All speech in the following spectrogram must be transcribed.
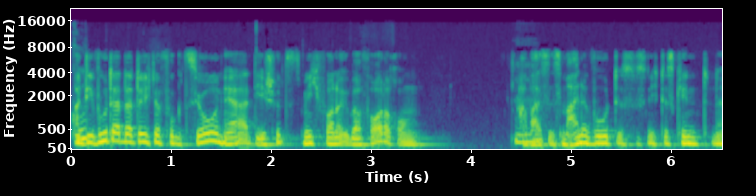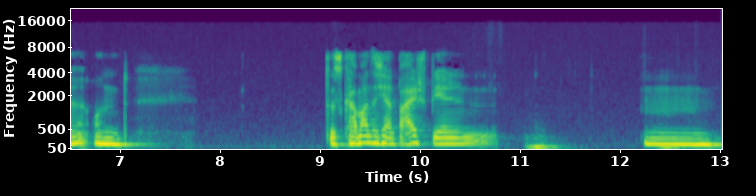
Und die Wut hat natürlich eine Funktion, ja, die schützt mich vor einer Überforderung. Mhm. Aber es ist meine Wut, es ist nicht das Kind, ne? Und das kann man sich an Beispielen, mh, hm,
